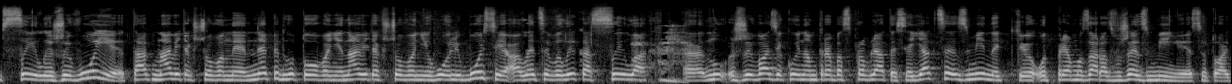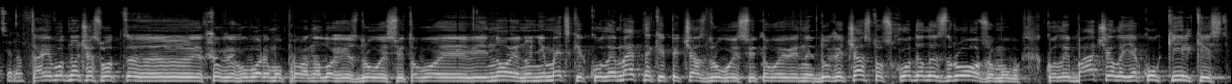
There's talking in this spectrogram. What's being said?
сили живої, так навіть якщо вони не підготовані, навіть якщо вони голі босі, але це велика сила, е, ну жива, з якою нам треба справлятися. Як це змінить? От прямо зараз вже змінює ситуацію на Та й водночас, от е, якщо вже говоримо про аналогію з Другою світовою війною, ну німецькі кулеметники під час Другої світової війни дуже часто сходили з розуму, коли бачили, яку кількість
